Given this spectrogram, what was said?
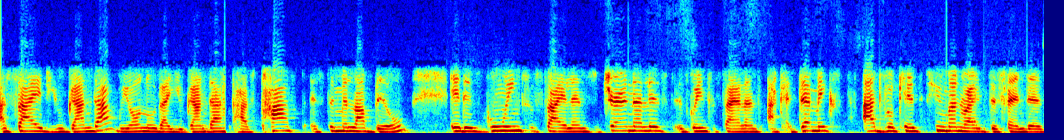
Aside Uganda, we all know that Uganda has passed a similar bill. It is going to silence journalists, it's going to silence academics, advocates, human rights defenders,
